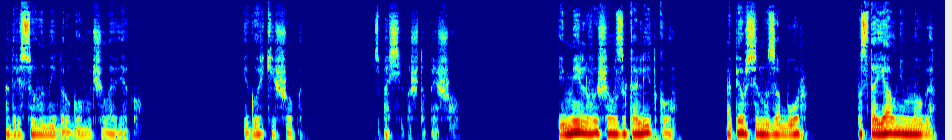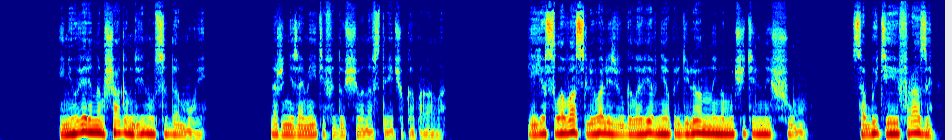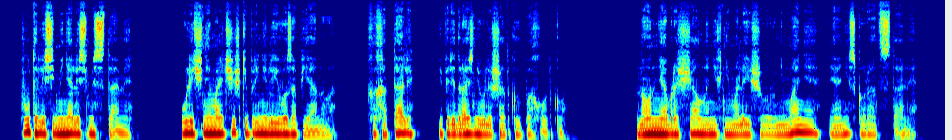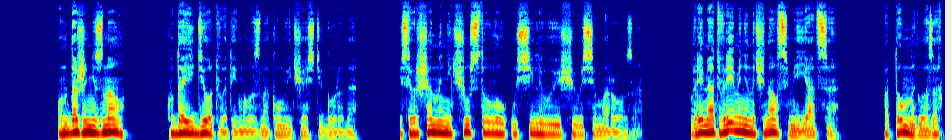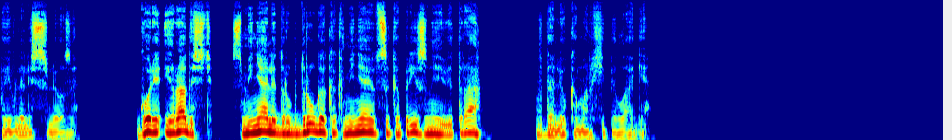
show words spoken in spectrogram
адресованный другому человеку. И горький шепот. «Спасибо, что пришел». Эмиль вышел за калитку, оперся на забор, постоял немного и неуверенным шагом двинулся домой даже не заметив идущего навстречу капрала. Ее слова сливались в голове в неопределенный, но мучительный шум. События и фразы путались и менялись местами. Уличные мальчишки приняли его за пьяного, хохотали и передразнивали шаткую походку. Но он не обращал на них ни малейшего внимания, и они скоро отстали. Он даже не знал, куда идет в этой малознакомой части города — и совершенно не чувствовал усиливающегося мороза. Время от времени начинал смеяться, потом на глазах появлялись слезы. Горе и радость сменяли друг друга, как меняются капризные ветра в далеком архипелаге.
